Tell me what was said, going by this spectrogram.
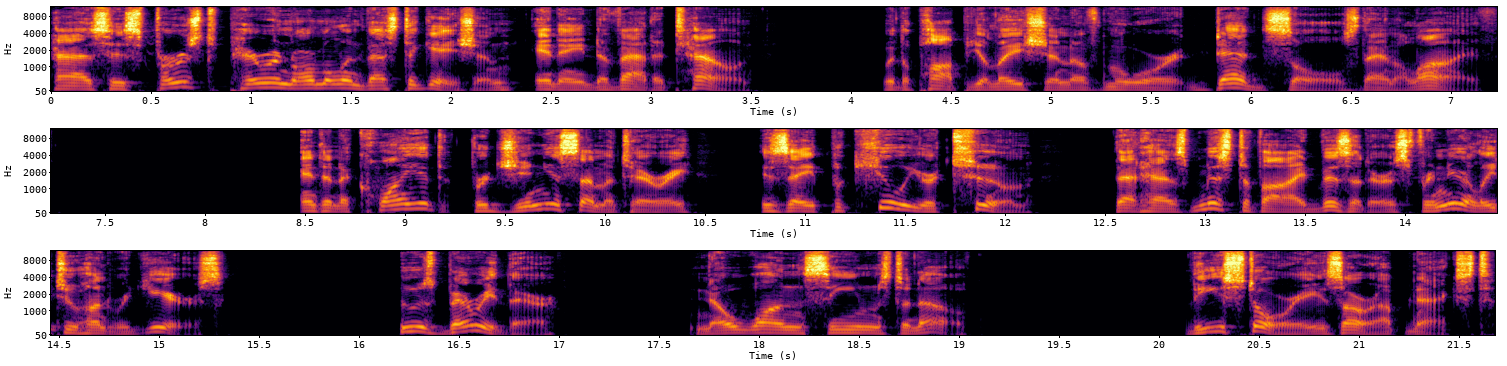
has his first paranormal investigation in a Nevada town with a population of more dead souls than alive. And in a quiet Virginia cemetery is a peculiar tomb that has mystified visitors for nearly 200 years. Who's buried there? No one seems to know. These stories are up next.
